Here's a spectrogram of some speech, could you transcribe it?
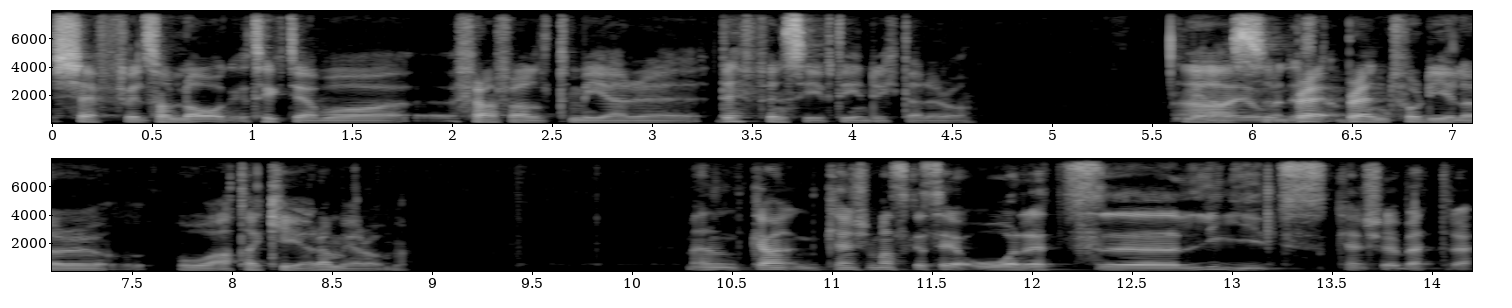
Sheffield som lag tyckte jag var framförallt mer eh, defensivt inriktade då. Medan det Bre-. Brentford gillar att attackera mer om. Men kan, kanske man ska säga årets uh, Leeds kanske är bättre.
